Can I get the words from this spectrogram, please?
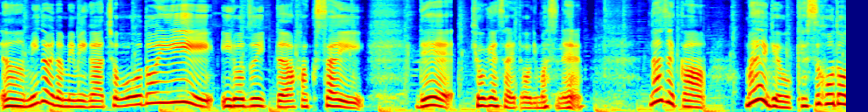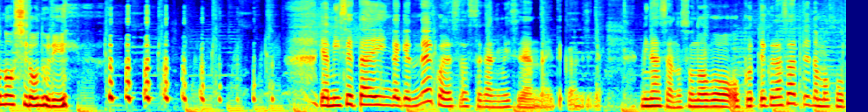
うん、緑の耳がちょうどいい色づいた白菜で表現されておりますね。なぜか眉毛を消すほどの白塗り。いや見せたいんだけどね。これさすがに見せられないって感じで。皆さんのその後送ってくださっててもほっ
